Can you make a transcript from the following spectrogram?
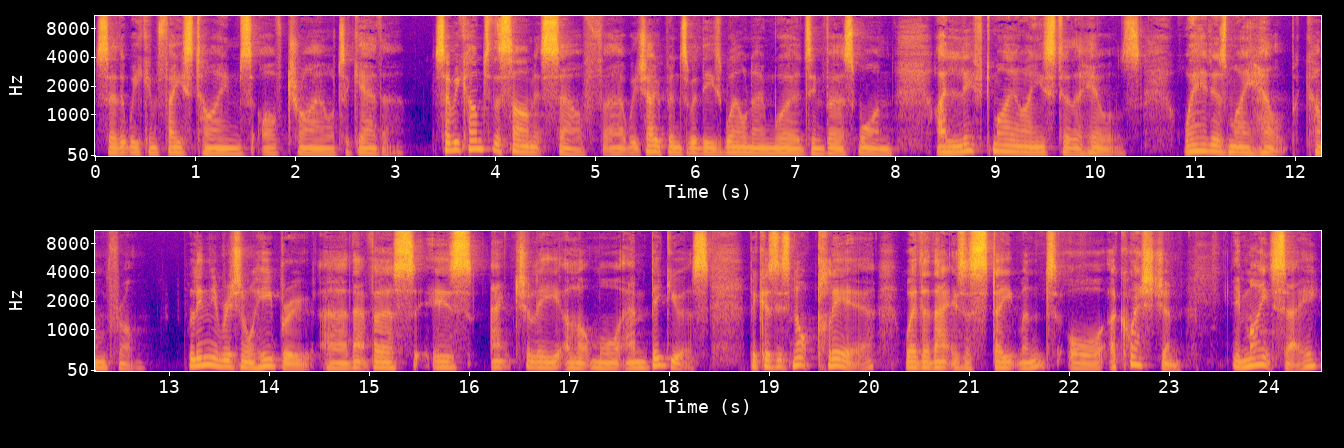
so that we can face times of trial together. So we come to the psalm itself, uh, which opens with these well known words in verse 1 I lift my eyes to the hills. Where does my help come from? Well, in the original Hebrew, uh, that verse is actually a lot more ambiguous because it's not clear whether that is a statement or a question. It might say,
